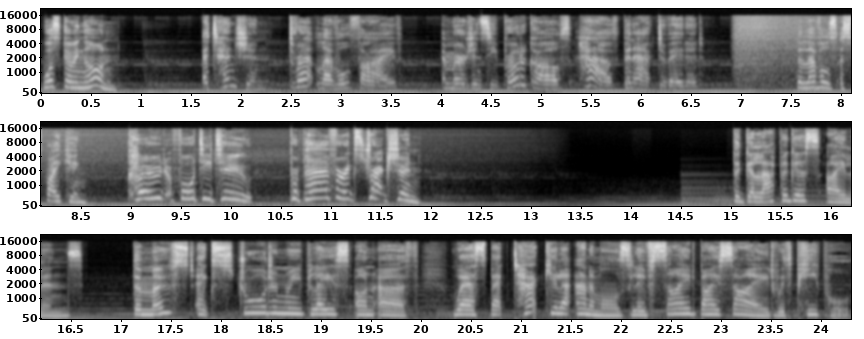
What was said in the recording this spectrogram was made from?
What's going on? Attention, threat level 5. Emergency protocols have been activated. The levels are spiking. Code 42! Prepare for extraction! The Galapagos Islands the most extraordinary place on Earth where spectacular animals live side by side with people.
